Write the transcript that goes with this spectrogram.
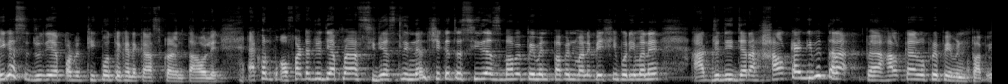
ঠিক আছে? যদি আপনারা ঠিকমতো এখানে কাজ করেন তাহলে। এখন অফারটা যদি আপনারা সিরিয়াসলি নেন, সেক্ষেত্রে সিরিয়াসভাবে পেমেন্ট পাবেন মানে বেশি পরিমাণে। আর যদি যারা হালকায় নেবে তারা হালকার উপরে পেমেন্ট পাবে।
